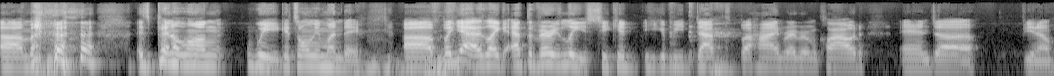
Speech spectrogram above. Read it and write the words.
Um, it's been a long week. It's only Monday. Uh, but yeah, like at the very least, he could he could be depth behind Ray Ray McCloud, and uh, you know,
